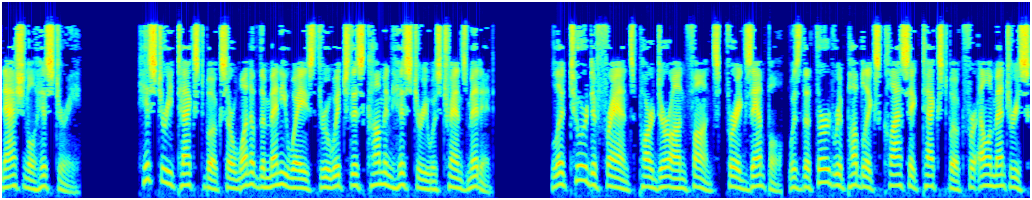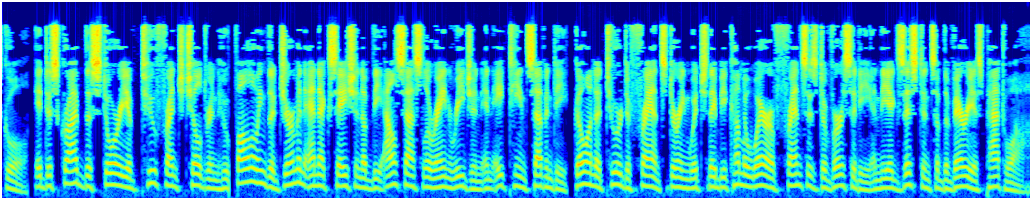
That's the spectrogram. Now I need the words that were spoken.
national history. History textbooks are one of the many ways through which this common history was transmitted. La Tour de France par deux enfants, for example, was the Third Republic's classic textbook for elementary school. It described the story of two French children who, following the German annexation of the Alsace-Lorraine region in 1870, go on a tour de France during which they become aware of France's diversity and the existence of the various patois.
